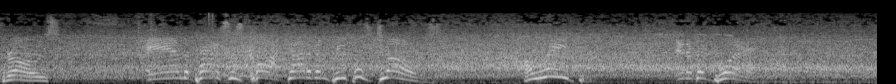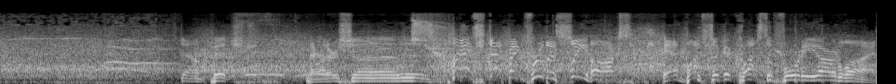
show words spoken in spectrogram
throws, and the pass is caught. Donovan Peoples-Jones, a leap, and a big play. down pitch. Patterson stepping through the Seahawks and busting across the 40 yard line.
